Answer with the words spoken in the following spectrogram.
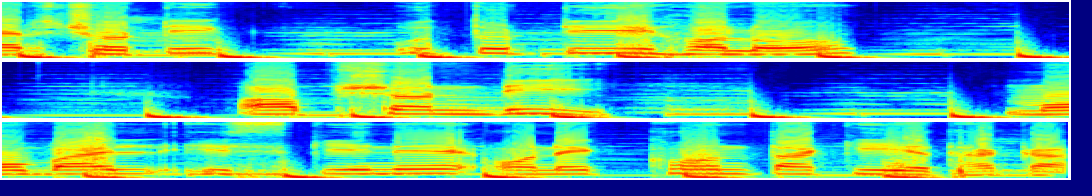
এর সঠিক উত্তরটি হল অপশন ডি, মোবাইল স্ক্রিনে অনেকক্ষণ তাকিয়ে থাকা।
